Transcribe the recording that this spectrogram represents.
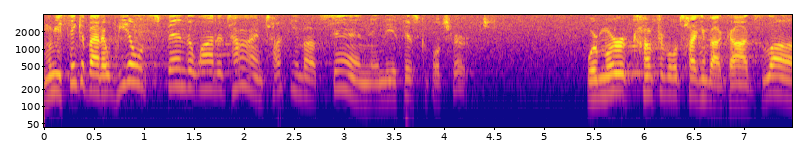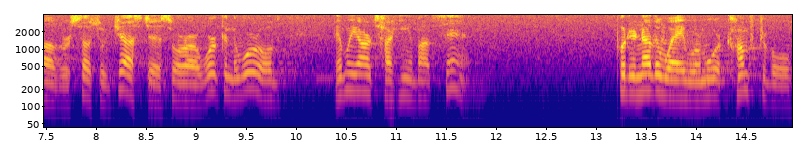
And when you think about it, we don't spend a lot of time talking about sin in the Episcopal Church. We're more comfortable talking about God's love or social justice or our work in the world than we are talking about sin. Put another way, we're more comfortable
